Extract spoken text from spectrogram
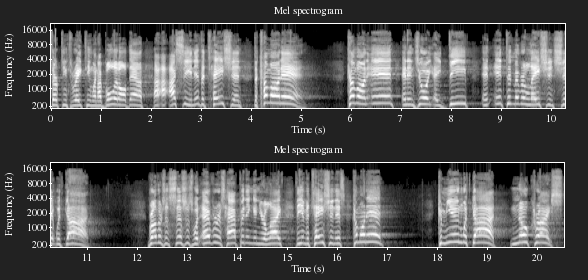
13 through 18, when I boil it all down, I, I, see an invitation to come on in. Come on in and enjoy a deep an intimate relationship with God. Brothers and sisters, whatever is happening in your life, the invitation is come on in. Commune with God. Know Christ.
